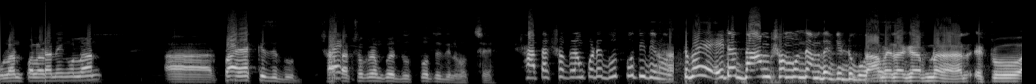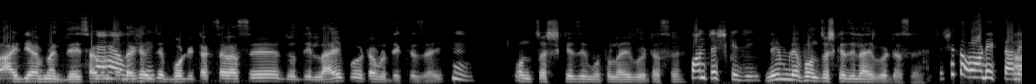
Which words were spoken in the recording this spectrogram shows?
উলান পালা রানিং উলান আর প্রায় এক কেজি দুধ সাত আটশো গ্রাম করে দুধ প্রতিদিন হচ্ছে। সাত আটশো গ্রাম করে দুধ প্রতিদিন তো ভাই এটার দাম সম্বন্ধে আমাদেরকে একটু দামের আগে আপনার একটু আইডিয়া আপনাকে দেই। ছাগলটা হ্যাঁ, দেখেন যে বডি স্ট্রাকচার আছে যদি লাইভ ওয়েট আমরা দেখতে যাই। পঞ্চাশ কেজির মতো লাইভ ওয়েট আছে। পঞ্চাশ কেজি? নিম্নে পঞ্চাশ কেজি লাইভ ওয়েট আছে। আচ্ছা সেটা অনেক তাহলে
